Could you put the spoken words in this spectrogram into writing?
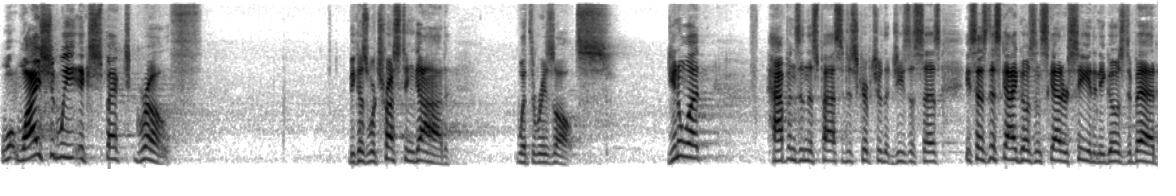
Why should we expect growth? Because we're trusting God with the results. You know what happens in this passage of scripture that Jesus says? He says, This guy goes and scatters seed and he goes to bed,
